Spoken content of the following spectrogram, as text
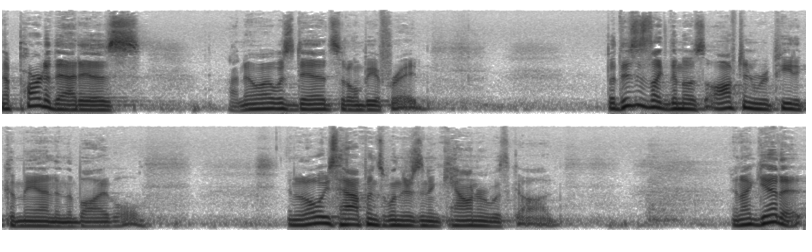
Now, part of that is, I know I was dead, so don't be afraid. But this is like the most often repeated command in the Bible. And it always happens when there's an encounter with God. And I get it.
